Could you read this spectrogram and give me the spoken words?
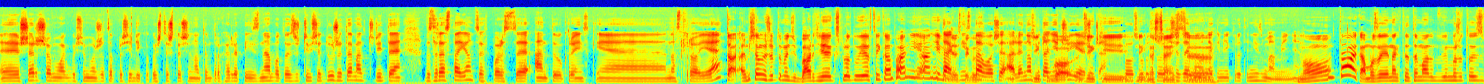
e, szerszą, jakby się może zaprosili kogoś też, kto się na tym trochę lepiej zna, bo to jest rzeczywiście duży temat, czyli te wzrastające w Polsce antyukraińskie nastroje. Tak, ale myślałem, że to będzie bardziej eksploduje w tej kampanii, a nie tak, widać nie tego. stało się, ale no Dzięki pytanie, Bo- czy jeszcze, Dzięki, bo dzięki na oni się szczęście. zajmują takimi kretynizmami, nie? No tak, a może jednak ten temat, może to jest,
